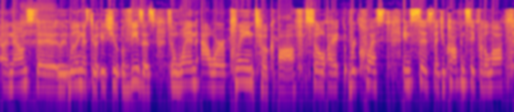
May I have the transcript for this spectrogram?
announced a willingness to issue visas so when our plane took off. So I request, insist that you compensate for the loss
